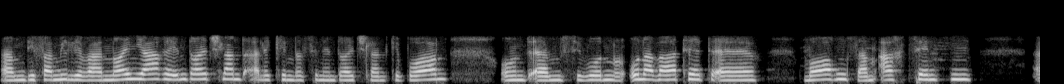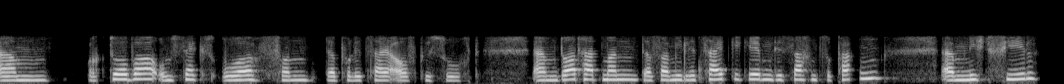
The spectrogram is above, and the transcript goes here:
Ähm, die Familie war neun Jahre in Deutschland, alle Kinder sind in Deutschland geboren und ähm, sie wurden unerwartet äh, morgens am 18. Ähm, Oktober um 6 Uhr von der Polizei aufgesucht. Ähm, dort hat man der Familie Zeit gegeben, die Sachen zu packen. Ähm, nicht viel,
